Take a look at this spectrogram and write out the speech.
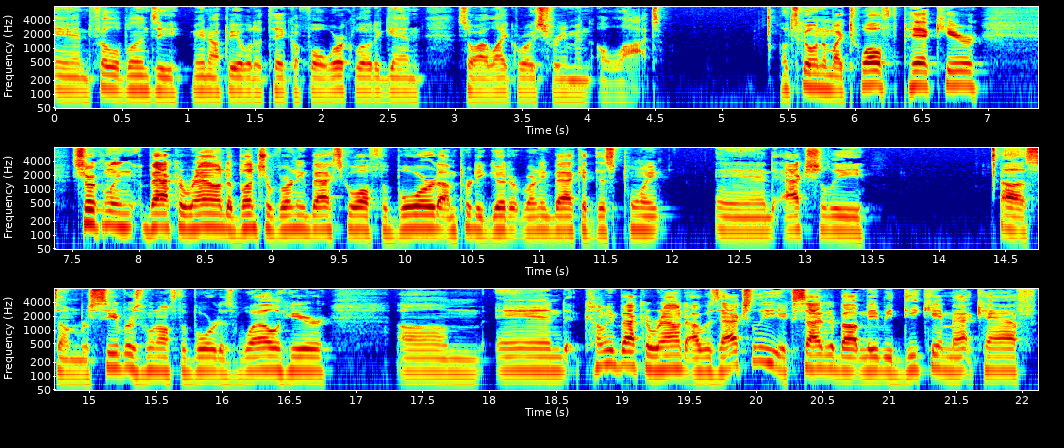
and Phillip Lindsay may not be able to take a full workload again. So I like Royce Freeman a lot. Let's go into my 12th pick here. Circling back around, a bunch of running backs go off the board. I'm pretty good at running back at this point, and actually, uh, some receivers went off the board as well here. Um, and coming back around, I was actually excited about maybe DK Metcalf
